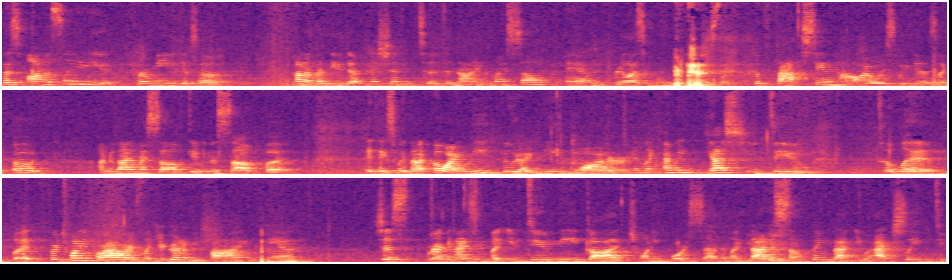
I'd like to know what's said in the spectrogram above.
this honestly, for me, gives a kind of a new definition to denying myself and realizing the need is like with fasting and how I always read it as like, oh, I'm denying myself, giving this up, but it takes away that, oh, I need food, I need water. And like, I mean, yes, you do to live, but for 24 hours, like, you're going to be fine. Mm-hmm. And just recognizing, but you do need God 24 7. Like, that is mm-hmm. something that you actually do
